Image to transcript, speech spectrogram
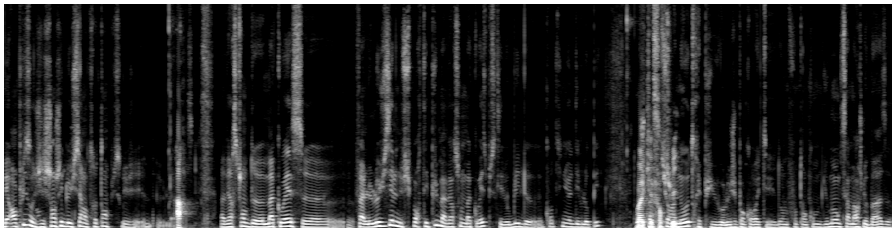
mais en plus j'ai changé de logiciel entre temps puisque j'ai euh, la- Ah. ma version de macOS, euh, enfin le logiciel ne supportait plus ma version de macOS puisqu'il avait oublié de continuer à le développer. Ouais, je qui est sur un autre et puis voilà, j'ai pas encore été dans le fond en compte du moment que ça marche de base.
